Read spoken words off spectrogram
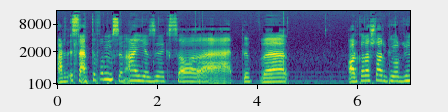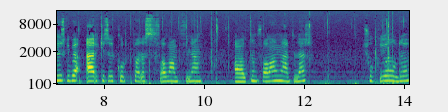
Kardeş sen tıfıl mısın? Ay yazık. Saat tıfıl. Arkadaşlar gördüğünüz gibi herkese kurt parası falan filan altın falan verdiler. Çok iyi oldu.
